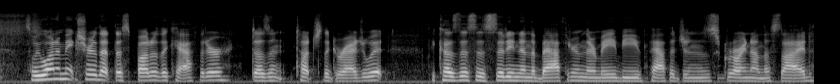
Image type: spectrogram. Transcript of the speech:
So we want to make sure that the spout of the catheter doesn't touch the graduate. Because this is sitting in the bathroom, there may be pathogens growing on the side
